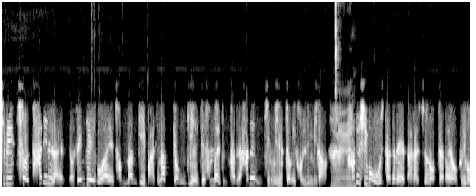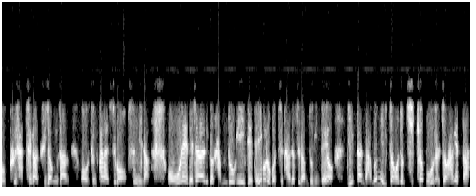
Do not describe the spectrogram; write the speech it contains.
7일, 7월 8일 날 샌디에이고와의 전반기 마지막 경기에 이제 선발 등판을 하는 지금 일정이 걸립니다. 네. 하루 쉬고 올스타전에 나갈 수는 없잖아요. 그리고 그 자체가 규정상 어, 등판할 수가 없습니다. 어, 올해 내셔널리그 감독이 이제 데이브 로버츠 다저스 감독인데요. 일단 남은 일정을 좀 지켜보고 결정하겠다.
